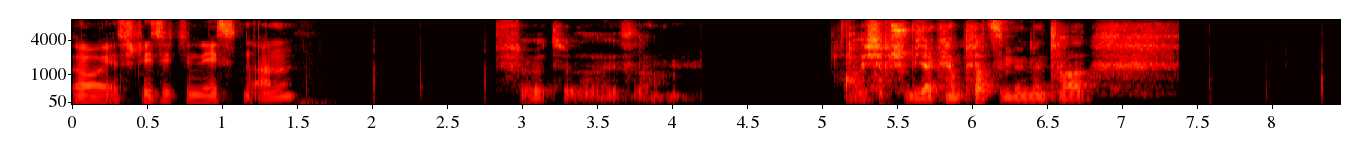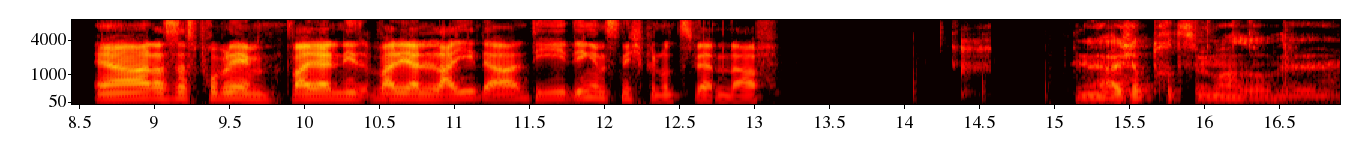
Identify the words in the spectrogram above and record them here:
So, jetzt schließe ich die nächsten an. Fertilizer. Oh, ich habe schon wieder keinen Platz im Inventar. Ja, das ist das Problem, weil ja, weil ja leider die Dingens nicht benutzt werden darf. Ja, ich habe trotzdem immer so. Äh,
